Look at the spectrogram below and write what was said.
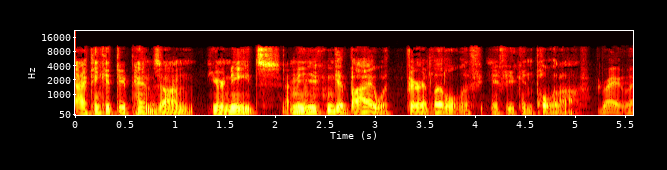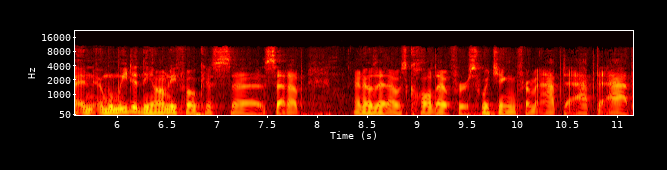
I think it depends on your needs. I mean, you can get by with very little if if you can pull it off. Right, and, and when we did the OmniFocus uh, setup I know that I was called out for switching from app to app to app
